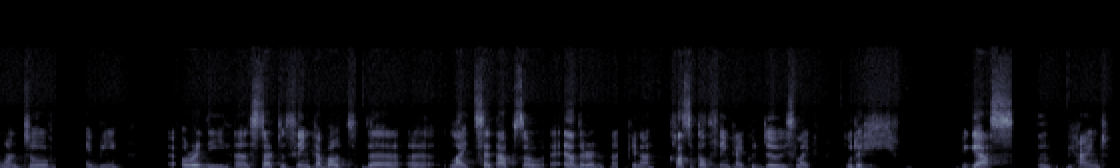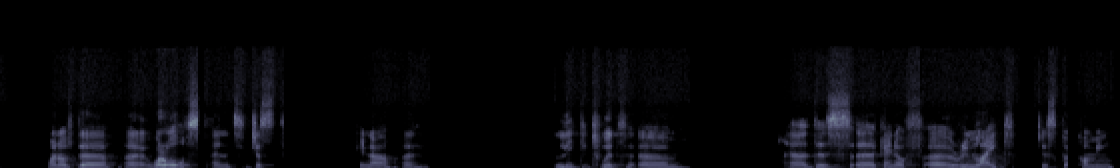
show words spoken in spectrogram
want to maybe already uh, start to think about the uh, light setup. So another uh, kind of classical thing I could do is like put a big ass behind one of the uh, werewolves and just kind of uh, lit it with um, uh, this kind of rim light just coming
